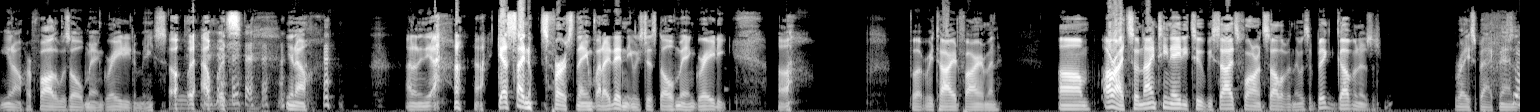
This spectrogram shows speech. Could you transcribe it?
you know, her father was Old Man Grady to me, so that was, you know, I don't. Yeah, I guess I knew his first name, but I didn't. He was just Old Man Grady, uh, but retired fireman. Um, all right, so 1982. Besides Florence Sullivan, there was a big governor's race back then. So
